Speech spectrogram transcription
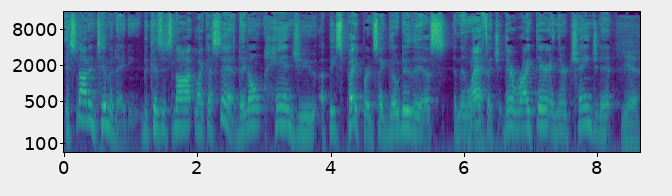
it's not intimidating because it's not like I said, they don't hand you a piece of paper and say, go do this and then laugh at you. They're right there and they're changing it. Yeah.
